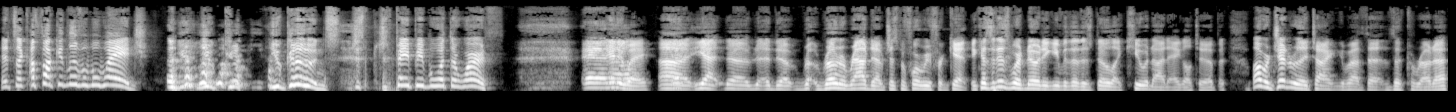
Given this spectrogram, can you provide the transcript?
And it's like a fucking livable wage. You you you goons, just just pay people what they're worth. And, uh, anyway, uh, yeah, uh, uh, uh, Rona Roundup, just before we forget, because it is worth noting, even though there's no like QAnon angle to it. But while we're generally talking about the the corona,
